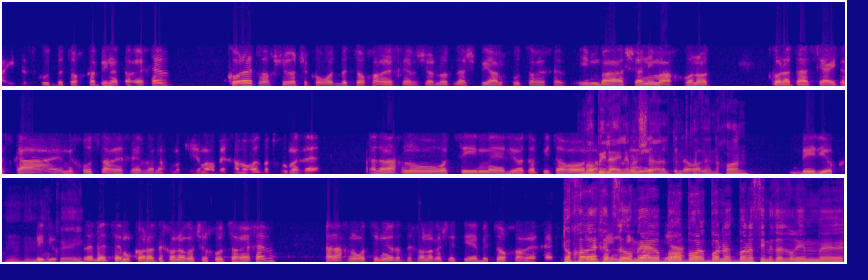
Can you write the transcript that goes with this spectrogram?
ההתעסקות בתוך קבינת הרכב. כל ההתרחשויות שקורות בתוך הרכב שעלולות להשפיע על חוץ הרכב. אם בשנים האחרונות כל התעשייה התעסקה אה, מחוץ לרכב, ואנחנו מכירים הרבה חברות בתחום הזה, אז אנחנו רוצים אה, להיות הפתרון. מובילאי אנחנו רוצים למשל, אתה. מתכוון, נכון? בדיוק. בדיוק. אוקיי. זה בעצם כל הטכנולוגיות של חוץ הרכב. אנחנו רוצים להיות הטכנולוגיה שתהיה בתוך הרכב. תוך הרכב זה אומר, בוא, בוא, בוא, בוא נשים את הדברים אה,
